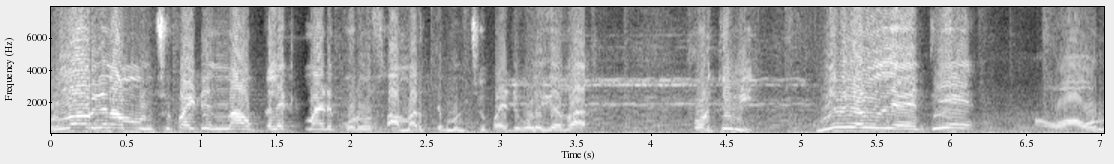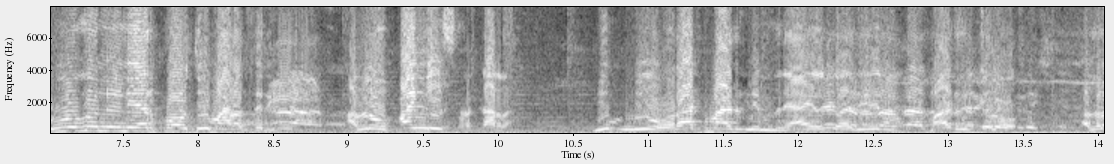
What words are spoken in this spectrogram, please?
ಉಳಿದವ್ರಿಗೆ ನಾವು ಮುನ್ಸಿಪಾಲಿಟಿ ನಾವು ಕಲೆಕ್ಟ್ ಮಾಡಿ ಕೊಡುವ ಸಾಮರ್ಥ್ಯ ಮುನ್ಸಿಪಾಲಿಟಿಗಳಿಗೆ ಅದ. ಕೊಡ್ತೀವಿ. ನೀವು ಹೇಳೋದು ಏನೈತಿ? ಅವ್ರಿಗೂ ನೀವು ನೇರ ಪಾವತಿ ಮಾಡತ್ತೀರಿ. ಅದ್ರ ಒಪ್ಪಂಗಿಲ್ಲ ಸರ್ಕಾರ. ನಿಮ್ ನೀವು ಹೋರಾಟ ಮಾಡಿ ನಿಮ್ದು ಅದೇನು ಮಾಡಿರಿ ಚಲೋ ಅದ್ರ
